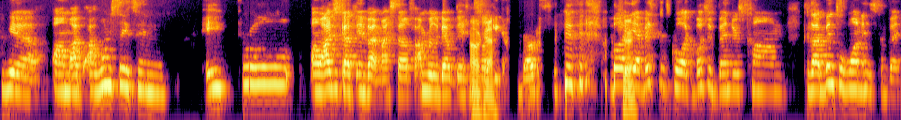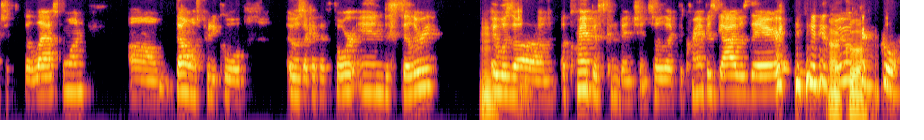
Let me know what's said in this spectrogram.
Yeah. Um. I I want to say it's in April um, I just got the invite myself. I'm really bad with dates, okay. like but sure. yeah, basically it's cool. Like a bunch of vendors come because I've been to one of his conventions. The last one, um, that one was pretty cool. It was like at the Thornton Distillery. Mm. It was um a Krampus convention, so like the Krampus guy was there. oh, cool. cool.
